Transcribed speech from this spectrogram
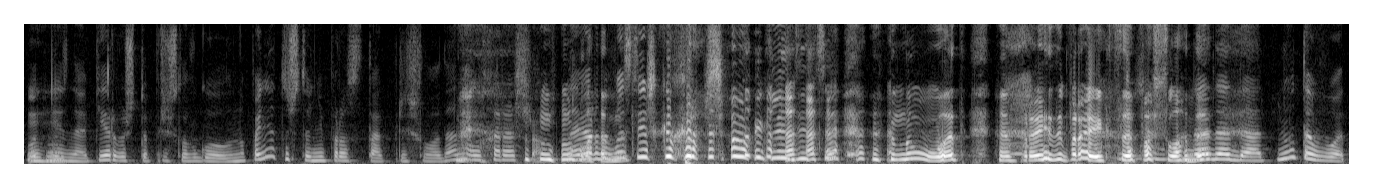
Вот, не Мгм. знаю, первое, что пришло в голову. Ну, понятно, что не просто так пришло, да? Ну, хорошо. Ну, Наверное, вы слишком хорошо выглядите. Ну вот, про- проекция пошла, да? Да-да-да. Ну-то вот.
